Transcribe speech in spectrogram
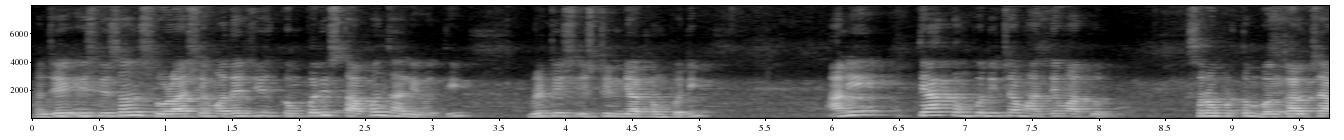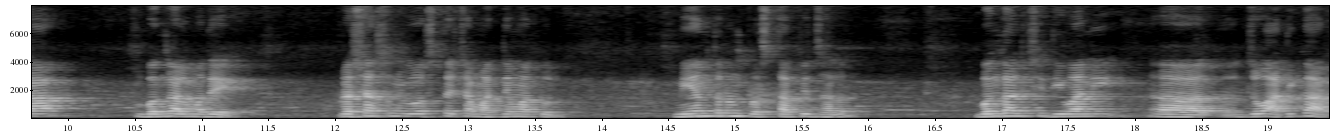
म्हणजे इसवी सन सोळाशेमध्ये जी कंपनी स्थापन झाली होती ब्रिटिश ईस्ट इंडिया कंपनी आणि त्या कंपनीच्या माध्यमातून सर्वप्रथम बंगालच्या बंगालमध्ये प्रशासन व्यवस्थेच्या माध्यमातून नियंत्रण प्रस्थापित झालं. बंगालची दिवाणी जो अधिकार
